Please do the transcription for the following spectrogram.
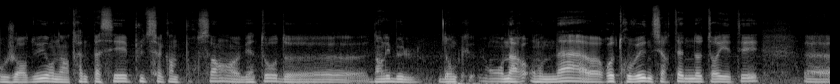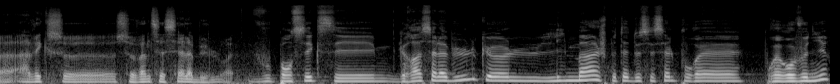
aujourd'hui, on est en train de passer plus de 50% bientôt dans les bulles. Donc on a, retrouvé une certaine notoriété avec ce, ce vin de Cécile à bulle. Vous pensez que c'est grâce à la bulle que l'image peut-être de Cécile pourrait, pourrait revenir?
